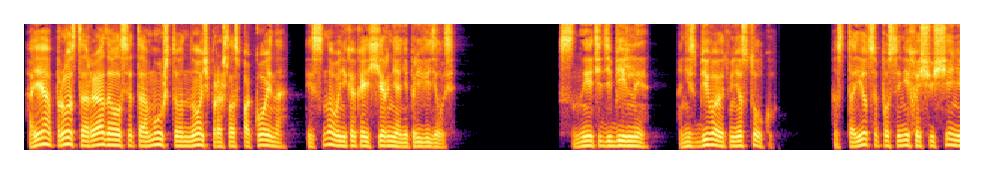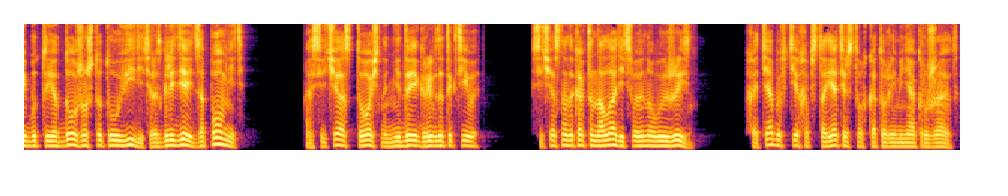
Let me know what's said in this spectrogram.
а я просто радовался тому, что ночь прошла спокойно, и снова никакая херня не привиделась. Сны эти дебильные, они сбивают меня с толку. Остается после них ощущение, будто я должен что-то увидеть, разглядеть, запомнить. А сейчас точно не до игры в детективы. Сейчас надо как-то наладить свою новую жизнь. Хотя бы в тех обстоятельствах, которые меня окружают.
